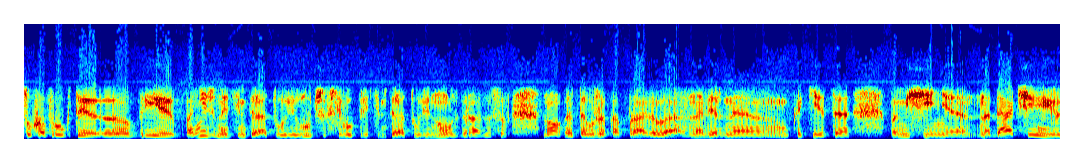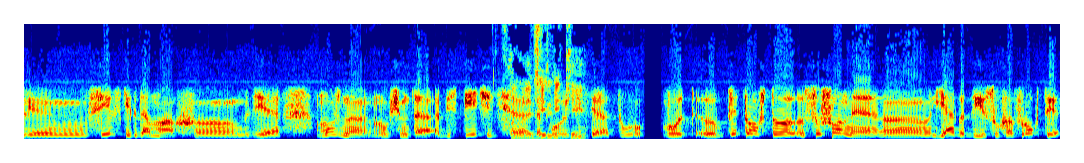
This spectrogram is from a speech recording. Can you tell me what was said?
сухофрукты э, при пониженной температуре, лучше всего при температуре 0 градусов, ну, это уже, как правило, наверное, какие-то помещения на даче или в сельских домах, э, где можно, в общем-то, обеспечить такую температуру. Вот. Э, при том, что сушеные э, ягоды и сухофрукты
